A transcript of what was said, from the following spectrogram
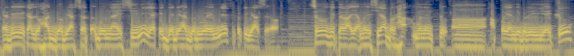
Jadi kalau harga biasa tak guna IC ni ya akan jadi harga 2 ni seperti biasa. So kita rakyat Malaysia berhak menuntut uh, apa yang diberi iaitu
